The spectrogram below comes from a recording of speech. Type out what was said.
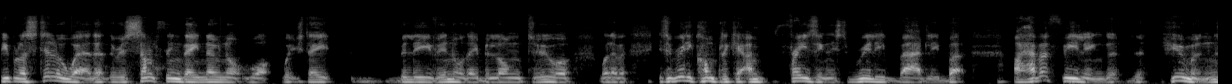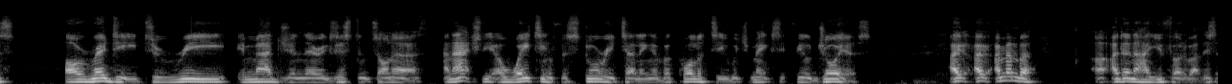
people are still aware that there is something they know not what, which they believe in or they belong to or whatever. It's a really complicated, I'm phrasing this really badly, but I have a feeling that, that humans are ready to reimagine their existence on earth and actually are waiting for storytelling of a quality which makes it feel joyous. I, I, I remember, I don't know how you felt about this.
